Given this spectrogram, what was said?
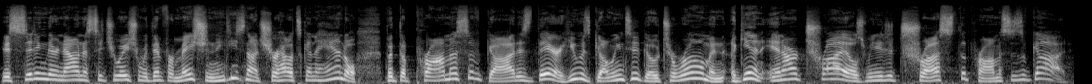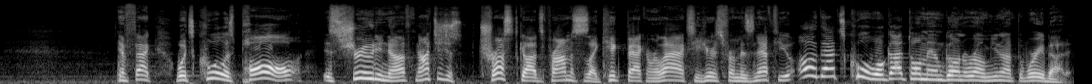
is sitting there now in a situation with information and he's not sure how it's going to handle. But the promise of God is there. He was going to go to Rome. And again, in our trials, we need to trust the promises of God. In fact, what's cool is Paul is shrewd enough not to just trust God's promises like kick back and relax. He hears from his nephew, oh, that's cool. Well, God told me I'm going to Rome. You don't have to worry about it.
